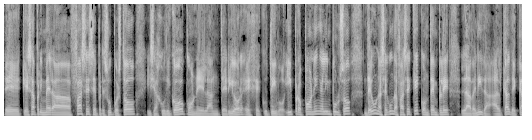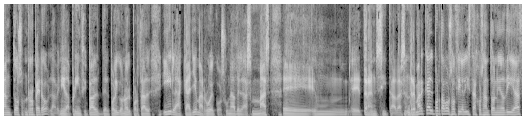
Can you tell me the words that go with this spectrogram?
eh, que esa primera fase se presupuestó y se adjudicó con el anterior ejecutivo y proponen el impulso de una segunda fase que contemple la avenida Alcalde Cantos Ropero, la avenida principal del polígono El Portal y la calle Marruecos, una de las más eh, mm, eh, transitadas. Remarca el portavoz socialista José Antonio Díaz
